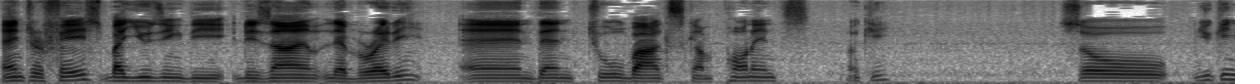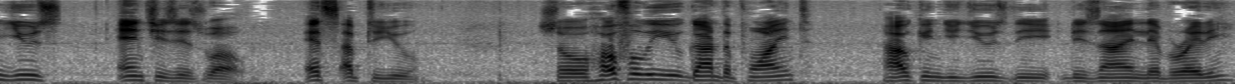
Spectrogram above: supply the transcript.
interface by using the design library and then toolbox components. Okay so you can use inches as well. It's up to you. So hopefully you got the point. How can you use the design library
